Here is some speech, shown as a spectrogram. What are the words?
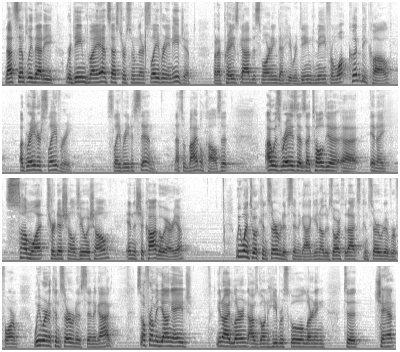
Not simply that He redeemed my ancestors from their slavery in Egypt, but I praise God this morning that He redeemed me from what could be called a greater slavery slavery to sin. That's what the Bible calls it. I was raised, as I told you, uh, in a somewhat traditional Jewish home in the Chicago area. We went to a conservative synagogue. You know, there's Orthodox, conservative, reform. We were in a conservative synagogue. So from a young age, you know, I learned, I was going to Hebrew school, learning to chant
